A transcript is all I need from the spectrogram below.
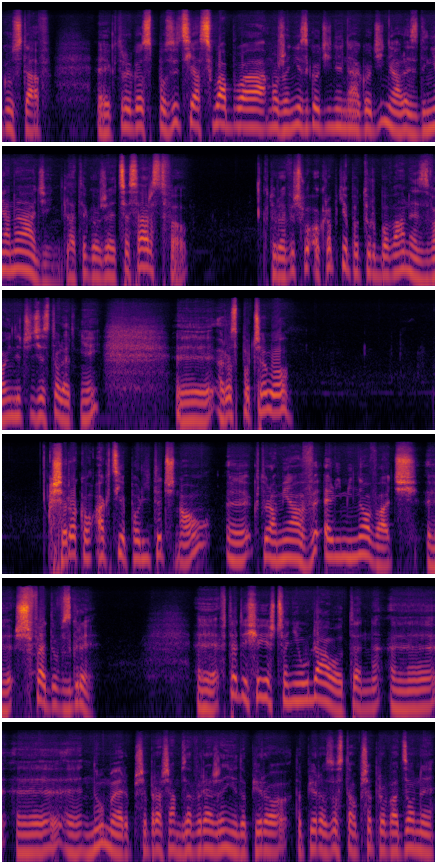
Gustaw, którego pozycja słabła może nie z godziny na godzinę, ale z dnia na dzień, dlatego że cesarstwo, które wyszło okropnie poturbowane z wojny 30-letniej, rozpoczęło szeroką akcję polityczną, która miała wyeliminować Szwedów z gry. E, wtedy się jeszcze nie udało. Ten e, e, numer, przepraszam za wyrażenie, dopiero, dopiero został przeprowadzony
